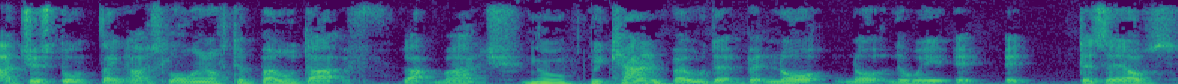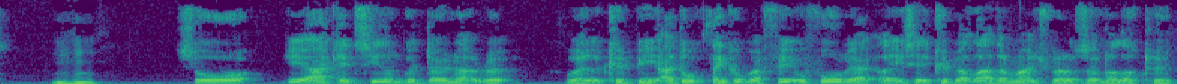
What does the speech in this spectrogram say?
I just don't think that's long enough to build that that match. No, You can build it, but not not the way it, it deserves. hmm So yeah, I could see them going down that route where it could be. I don't think it'll be a fatal four. way, Like you said, it could be a ladder match where there's another two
